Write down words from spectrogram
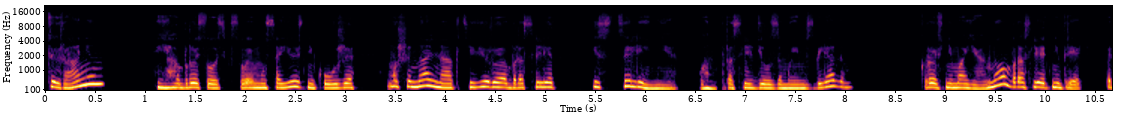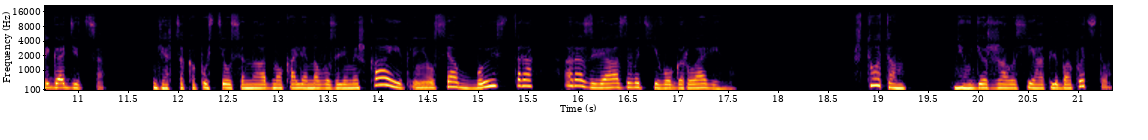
Ты ранен?» Я бросилась к своему союзнику, уже машинально активируя браслет исцеления. Он проследил за моим взглядом. «Кровь не моя, но браслет не прячь, пригодится». Герцог опустился на одно колено возле мешка и принялся быстро развязывать его горловину. «Что там?» — не удержалась я от любопытства.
